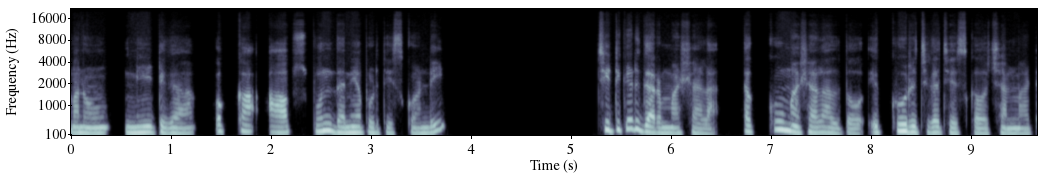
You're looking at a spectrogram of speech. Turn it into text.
మనం నీట్‌గా ఒక్క హాఫ్ స్పూన్ ధనియా పొడి తీసుకోండి. చిటికెడు గరం మషాలా. తక్కువ మషాలాలతో ఎక్కువ రుచిగా చేసుకోవచ్చనమాట.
